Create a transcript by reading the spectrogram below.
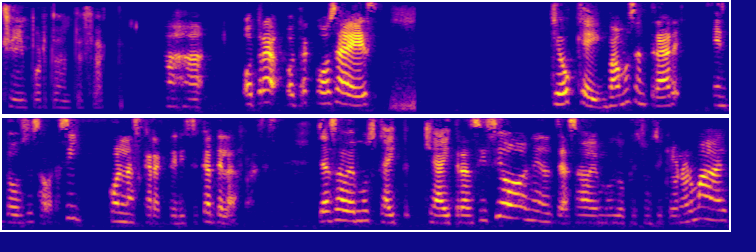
Qué importante, exacto. Ajá. Otra, otra cosa es que, ok, vamos a entrar entonces ahora sí, con las características de las fases. Ya sabemos que hay, que hay transiciones, ya sabemos lo que es un ciclo normal.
